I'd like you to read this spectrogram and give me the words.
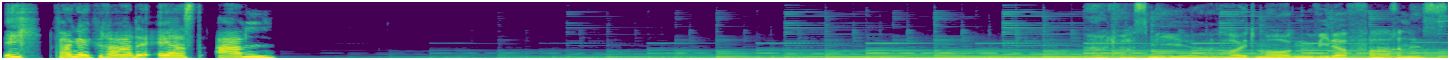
Ich fange gerade erst an. Hört, was mir heute Morgen widerfahren ist.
